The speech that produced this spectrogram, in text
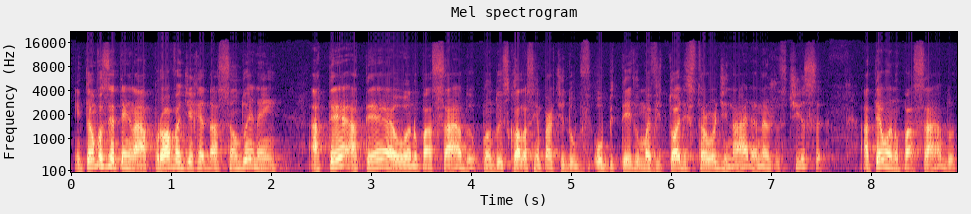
Então você tem lá a prova de redação do Enem. Até, até o ano passado, quando a Escola Sem Partido obteve uma vitória extraordinária na Justiça, até o ano passado,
